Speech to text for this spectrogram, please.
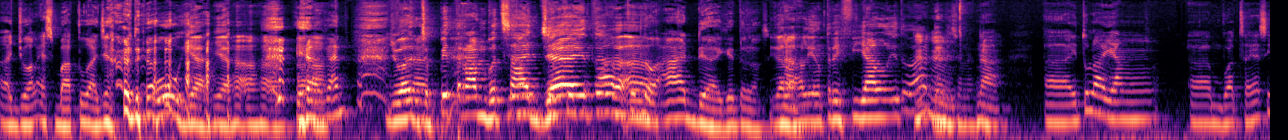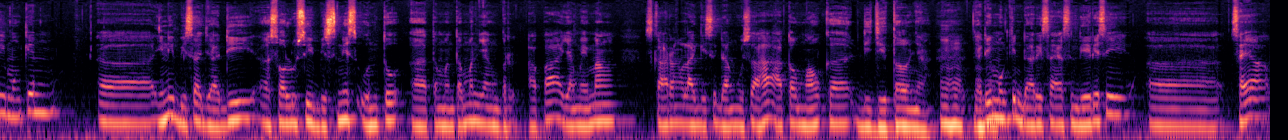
uh, jual es batu aja ada. Oh iya iya. ya kan? Jual jepit rambut saja itu. ha, Ampun ha. loh ada gitu loh. Segala hal yang trivial itu ada di sana. Nah, eh, itulah yang eh, membuat saya sih mungkin eh, ini bisa jadi eh, solusi bisnis untuk teman-teman yang ber, apa yang memang sekarang lagi sedang usaha atau mau ke digitalnya. Jadi mungkin dari saya sendiri sih eh, saya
